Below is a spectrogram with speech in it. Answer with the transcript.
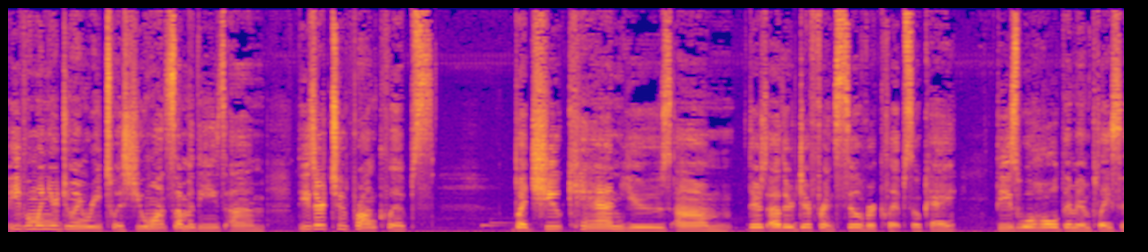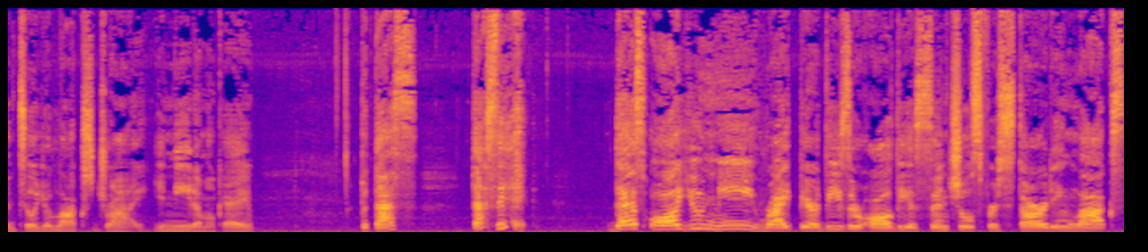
Even when you're doing retwists, you want some of these. Um, these are two prong clips, but you can use. Um, there's other different silver clips. Okay, these will hold them in place until your locks dry. You need them. Okay, but that's that's it. That's all you need right there. These are all the essentials for starting locks.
